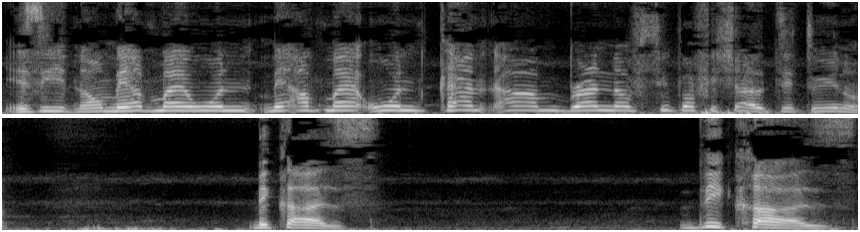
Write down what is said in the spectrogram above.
You see now me have my own me have my own kind um brand of superficiality too, you know. Because because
